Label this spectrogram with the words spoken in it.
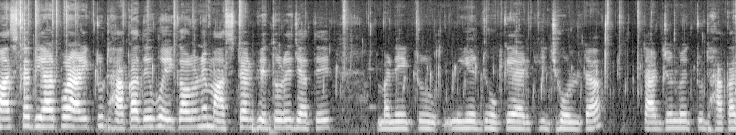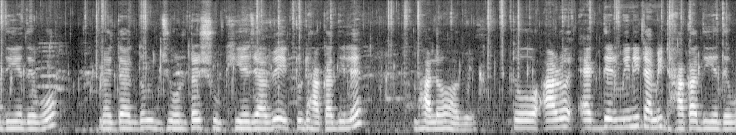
মাছটা দেওয়ার পর আর একটু ঢাকা দেব, এই কারণে মাছটার ভেতরে যাতে মানে একটু ইয়ে ঢোকে আর কি ঝোলটা। তার জন্য একটু ঢাকা দিয়ে দেব। নয়তো একদম ঝোলটা শুকিয়ে যাবে, একটু ঢাকা দিলে ভালো হবে। তো আরও এক দেড় মিনিট আমি ঢাকা দিয়ে দেব।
